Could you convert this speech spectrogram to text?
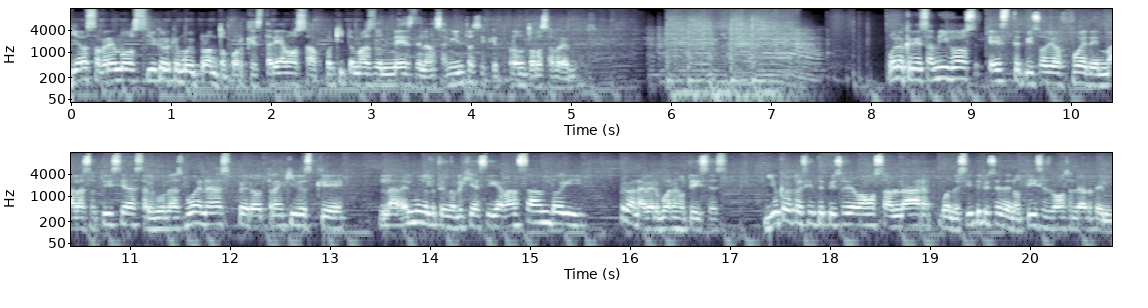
Ya lo sabremos, yo creo que muy pronto, porque estaríamos a poquito más de un mes de lanzamiento, así que pronto lo sabremos. Bueno, queridos amigos, este episodio fue de malas noticias, algunas buenas, pero tranquilos que el mundo de la tecnología sigue avanzando y pero van a haber buenas noticias. Yo creo que el siguiente episodio vamos a hablar, bueno, el siguiente episodio de noticias vamos a hablar del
